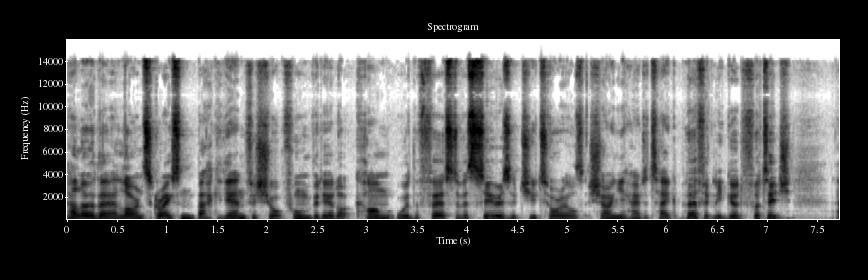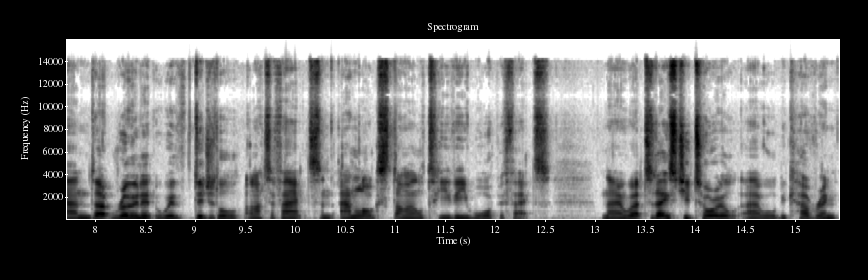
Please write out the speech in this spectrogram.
Hello there, Lawrence Grayson back again for shortformvideo.com with the first of a series of tutorials showing you how to take perfectly good footage and uh, ruin it with digital artifacts and analog style TV warp effects. Now uh, today's tutorial uh, will be covering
